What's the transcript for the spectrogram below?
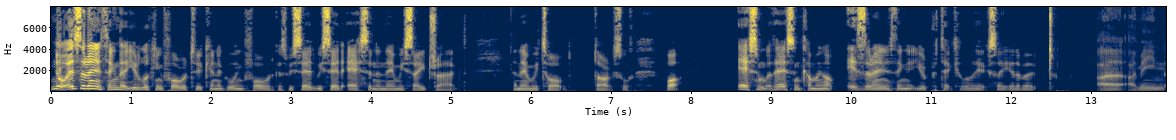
no, is there anything that you're looking forward to, kind of going forward? Because we said we said Essen and then we sidetracked, and then we talked Dark Souls. But Essen with Essen coming up, is there anything that you're particularly excited about? Uh, I mean,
